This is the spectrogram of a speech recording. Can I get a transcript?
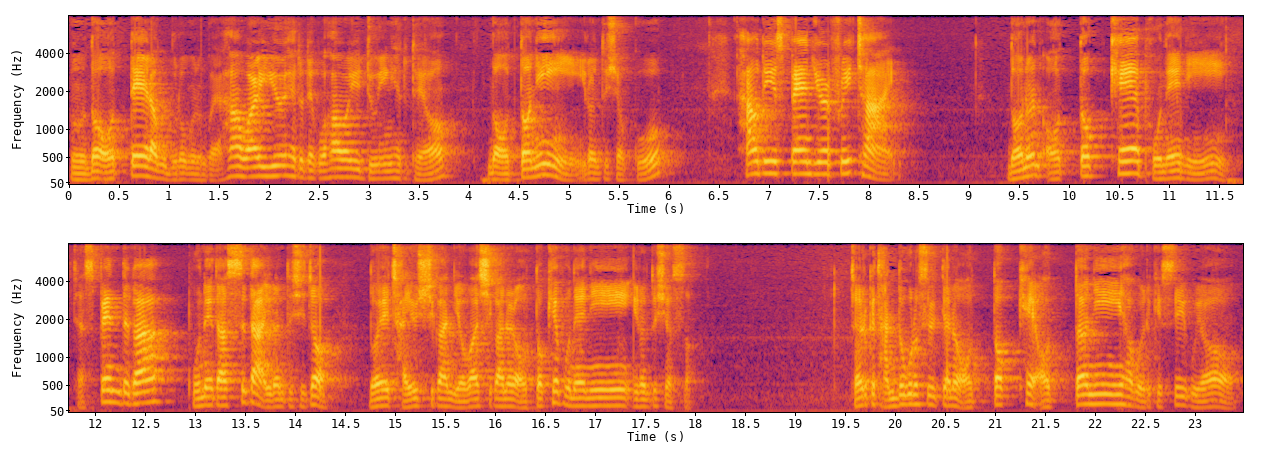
어, 너 어때? 라고 물어보는 거야. How are you? 해도 되고 How are you doing? 해도 돼요. 너 어떠니? 이런 뜻이었고 How do you spend your free time? 너는 어떻게 보내니? 자, spend가 보내다 쓰다 이런 뜻이죠. 너의 자유시간, 여가시간을 어떻게 보내니? 이런 뜻이었어. 자, 이렇게 단독으로 쓸 때는 어떻게, 어떠니? 하고 이렇게 쓰이고요.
